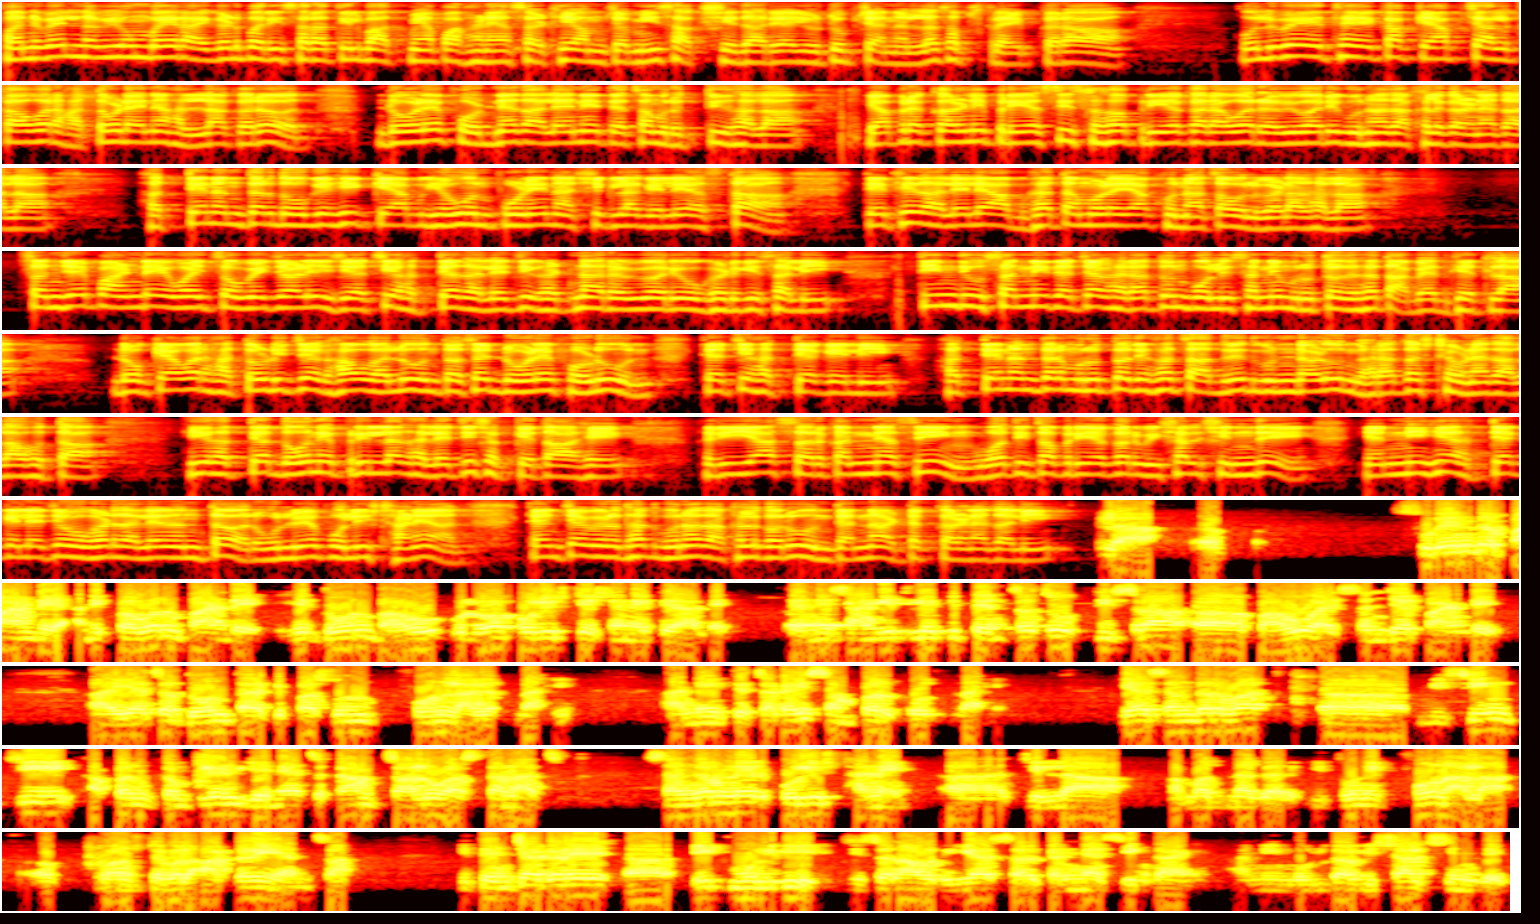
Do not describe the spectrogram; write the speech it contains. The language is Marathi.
पनवेल नवी मुंबई रायगड परिसरातील बातम्या पाहण्यासाठी आमच्या मी साक्षीदार या यूट्यूब चॅनलला सबस्क्राईब करा. उलवे येथे एका कॅब चालकावर हातोड्याने हल्ला करत डोळे फोडण्यात आल्याने त्याचा मृत्यू झाला. या प्रकरणी प्रेयसीसह प्रियकरावर रविवारी गुन्हा दाखल करण्यात आला. हत्येनंतर दोघेही कॅब घेऊन पुणे नाशिकला गेले असता तेथे झालेल्या अपघातामुळे या खुनाचा उलगडा झाला. संजय पांडे वय चव्वेचाळीस याची हत्या झाल्याची घटना रविवारी उघडकीस आली. तीन दिवसांनी त्याच्या घरातून पोलिसांनी मृतदेह ताब्यात घेतला. डोक्यावर हातोडीचे घाव घालून तसेच डोळे फोडून त्याची हत्या केली. हत्येनंतर मृतदेह चादरीत गुंडाळून घरातच ठेवण्यात आला होता. ही हत्या दोन एप्रिलला झाल्याची शक्यता आहे. रिया सरकन्या सिंग व तिचा प्रियकर विशाल शिंदे यांनी ही हत्या केल्याचे उघड झाल्यानंतर उल्वे पोलीस ठाण्यात त्यांच्या विरोधात गुन्हा दाखल करून त्यांना अटक करण्यात आली. सुरेंद्र पांडे आणि पवन पांडे हे दोन भाऊ उलवा पोलीस स्टेशन येथे आले. त्यांनी सांगितले की त्यांचा जो तिसरा भाऊ आहे संजय पांडे याचा दोन तारखेपासून फोन लागत नाही आणि त्याचा काही संपर्क होत नाही. या संदर्भात मिसिंगची आपण कंप्लेंट घेण्याचं काम चालू असतानाच संगमनेर पोलीस ठाणे जिल्हा अहमदनगर इथून एक फोन आला कॉन्स्टेबल आकळे यांचा. की त्यांच्याकडे एक मुलगी जिचं नाव रिया सरकन्या सिंग आहे आणि मुलगा विशाल शिंदे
